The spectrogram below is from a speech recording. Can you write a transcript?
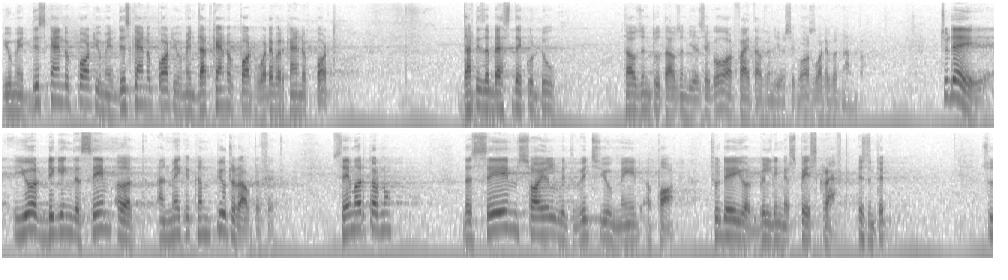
You made this kind of pot, you made this kind of pot, you made that kind of pot, whatever kind of pot. That is the best they could do thousand, two thousand years ago or five thousand years ago or whatever number. Today, you're digging the same earth and make a computer out of it. Same earth or no? The same soil with which you made a pot, today you're building a spacecraft, isn't it? So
